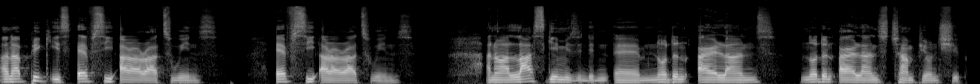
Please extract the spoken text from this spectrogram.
And our pick is FC Ararat wins. FC Ararat wins. And our last game is in the um, Northern Ireland Northern Ireland's Championship.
